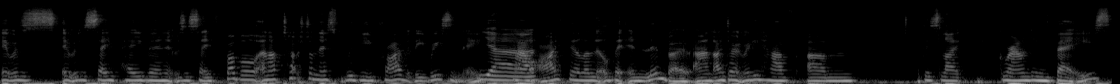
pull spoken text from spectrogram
it was it was a safe haven, it was a safe bubble. And I've touched on this with you privately recently. Yeah. how I feel a little bit in limbo and I don't really have um this like grounding base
